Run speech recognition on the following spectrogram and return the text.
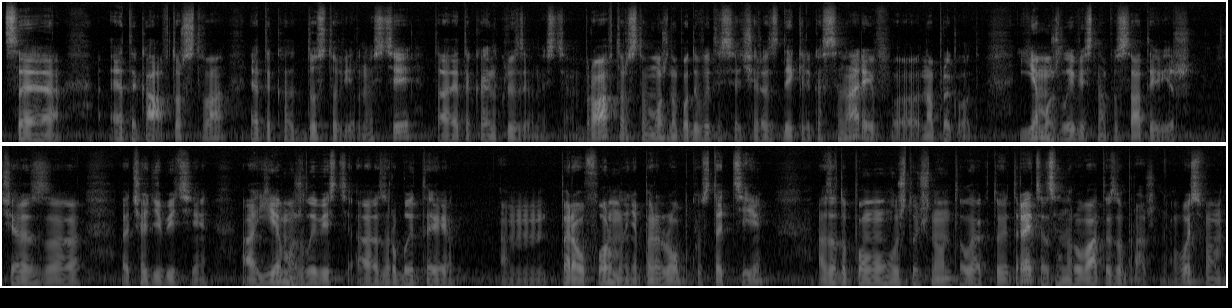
це етика авторства, етика достовірності та етика інклюзивності. Про авторство можна подивитися через декілька сценаріїв. Е, Наприклад, є можливість написати вірш через е, ChatGPT, а є можливість е, зробити ем, переоформлення, переробку статті за допомогою штучного інтелекту. І третє згенерувати зображення. Ось вам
